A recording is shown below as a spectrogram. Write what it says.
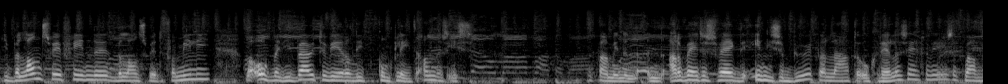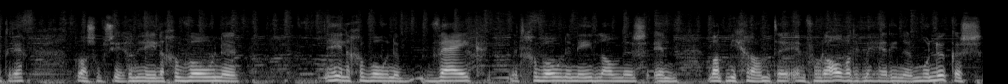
Je balans weer vinden, balans met de familie, maar ook met die buitenwereld die compleet anders is. We kwamen in een, een arbeiderswijk, de Indische buurt, waar later ook rellen zijn geweest. Kwamen we terecht. Het was op zich een hele gewone, hele gewone wijk met gewone Nederlanders en wat migranten. En vooral wat ik me herinner, Molukkers.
